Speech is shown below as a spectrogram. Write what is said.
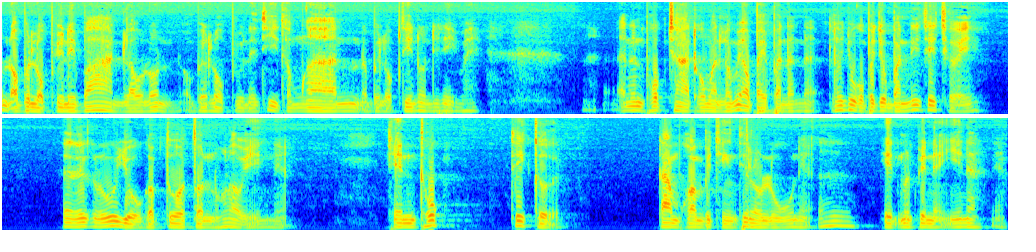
น เอาไปหลบอยู่ในบ้านเราล้น เอาไปหลบอยู่ในที่ทำงาน เอาไปหลบที่โน้นที่นี่ไหมอันนั้นภพชาติของมัน เราไม่เอาไปปานนั้นนะเราอยู่กับปัจจุบันนี่เฉยๆแต่รู้อยู่กับตัวตนของเราเองเนี่ย เห็นทุกข์ที่เกิด ตามความเป็นจริงที่เรารู้เนี่ย เออ เห็นมันเป็นอย่างนี้นะเนี่ย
